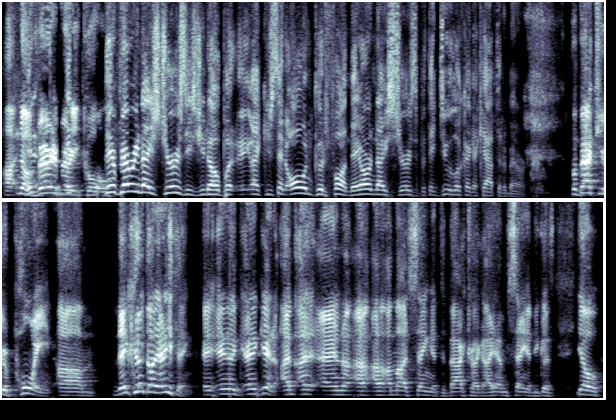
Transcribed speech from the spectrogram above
Uh, no, it, very very it, cool. They're very nice jerseys, you know, but eh, like you said, all in good fun. They are nice jerseys, but they do look like a Captain America. But back to your point, um, they could have done anything. And, and, and again, I'm I, and I, am not saying it to backtrack. I am saying it because you know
